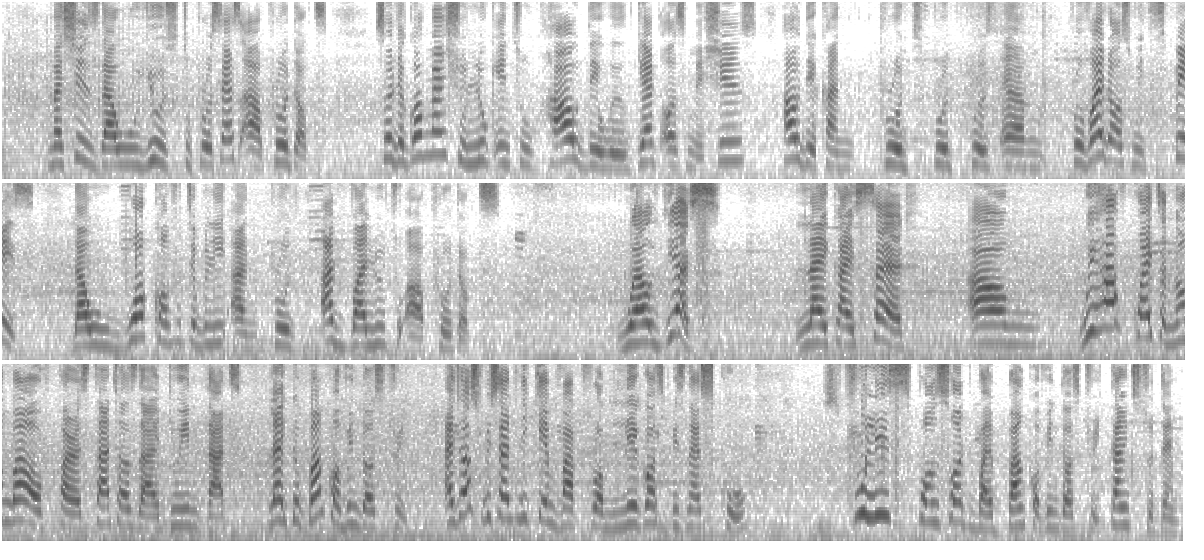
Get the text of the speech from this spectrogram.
machines that we use to process our products. So the government should look into how they will get us machines, how they can pro, pro, pro, um, provide us with space that will work comfortably and add value to our products. Well, yes, like I said, um, we have quite a number of parastatals that are doing that, like the Bank of Industry. I just recently came back from Lagos Business School, fully sponsored by Bank of Industry, thanks to them.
